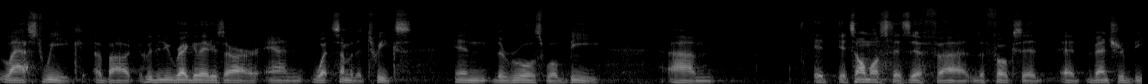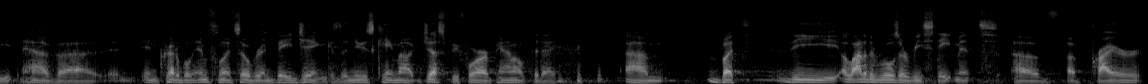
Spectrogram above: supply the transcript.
last week about who the new regulators are and what some of the tweaks in the rules will be. Um, it, it's almost as if uh, the folks at, at VentureBeat have uh, incredible influence over in Beijing because the news came out just before our panel today. um, but the, a lot of the rules are restatements of, of prior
